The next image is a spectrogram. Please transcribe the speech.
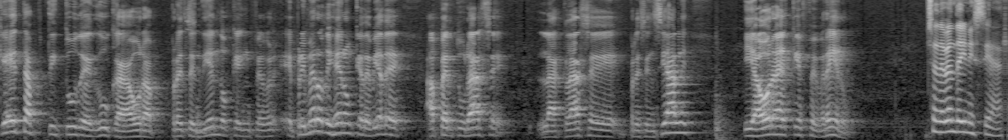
¿Qué esta actitud de Educa ahora pretendiendo que en febrero... eh, primero dijeron que debía de aperturarse las clases presenciales y ahora es que febrero. Se deben de iniciar.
